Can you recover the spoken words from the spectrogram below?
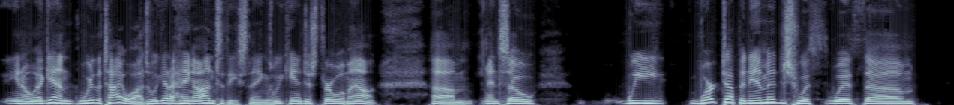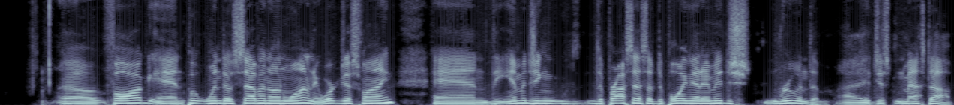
you know, again, we're the Tightwads. We got to hang on to these things. We can't just throw them out. Um, and so we worked up an image with with um, uh, fog and put Windows 7 on one, and it worked just fine. And the imaging, the process of deploying that image ruined them. Uh, it just messed up.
